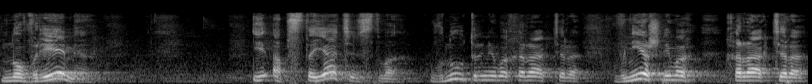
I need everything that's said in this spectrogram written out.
Но время и обстоятельства внутреннего характера, внешнего характера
